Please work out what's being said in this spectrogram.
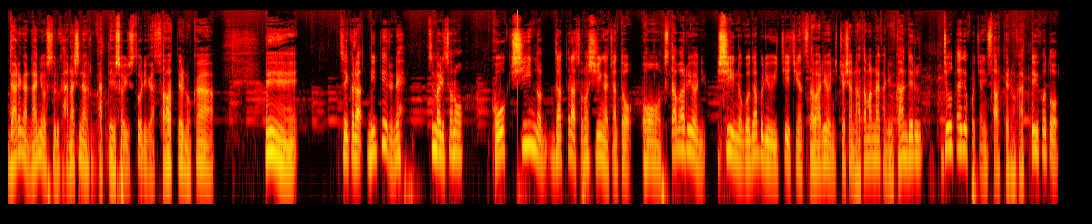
誰が何をする話なのかっていうそういうストーリーが伝わってるのか、ええー、それからディテールね。つまりその、後期シーンのだったらそのシーンがちゃんと伝わるように C の 5W11 が伝わるように著者の頭の中に浮かんでる状態でこちらに伝わってるのかっていうことを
